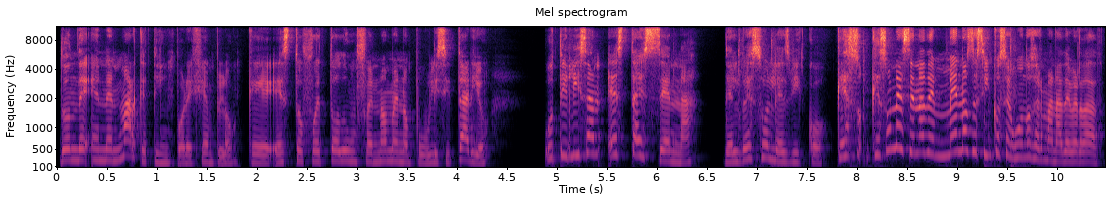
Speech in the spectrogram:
donde en el marketing, por ejemplo, que esto fue todo un fenómeno publicitario, utilizan esta escena del beso lésbico, que es, que es una escena de menos de 5 segundos, hermana, de verdad,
